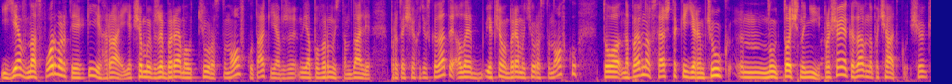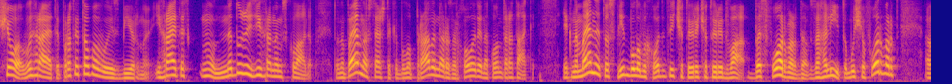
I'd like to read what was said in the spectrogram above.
І є в нас форвард, який грає. Якщо ми вже беремо цю розстановку, так я вже ну я повернусь там далі про те, що я хотів сказати. Але якщо ми беремо цю розстановку, то напевно все ж таки Яремчук ну точно ні. Про що я казав на початку? Що якщо ви граєте проти топової збірної і граєте ну, не дуже зіграним складом, то напевно все ж таки було правильно розраховувати на контратаки. Як на мене, то слід було виходити виходити 4-4-2 без форварда взагалі, тому що форвард е,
